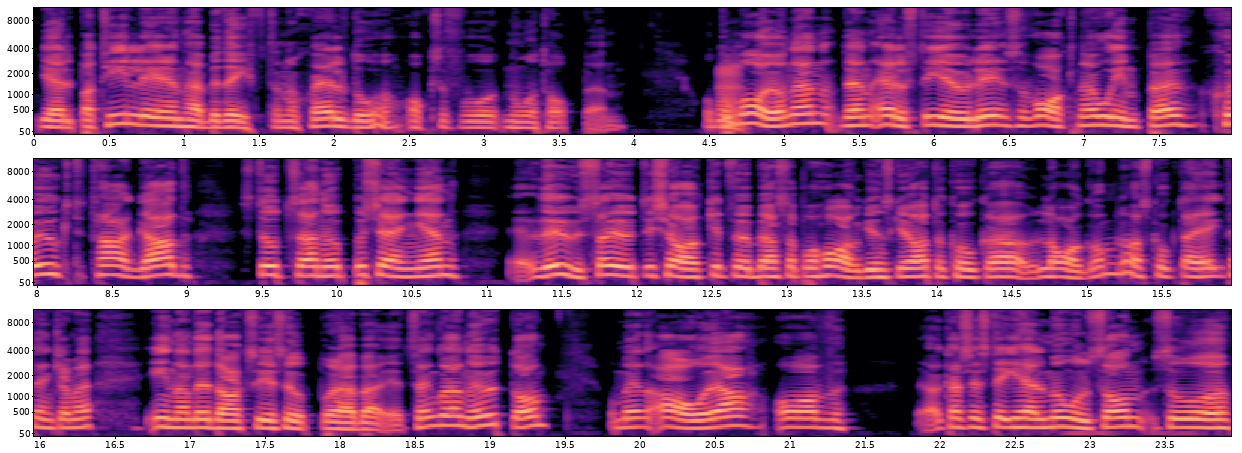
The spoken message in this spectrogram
hjälpa till i den här bedriften och själv då också få nå toppen. Och på Mm. morgonen den 11 juli så vaknar Wimper, sjukt taggad, studsar han upp ur sängen, rusar ut i köket för att bössa på havregrynsgröt och koka lagom löskokta ägg tänker jag mig, innan det är dags att ge sig upp på det här berget. Sen går han ut då, och med en aura av kanske Stig-Helmer Olsson så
